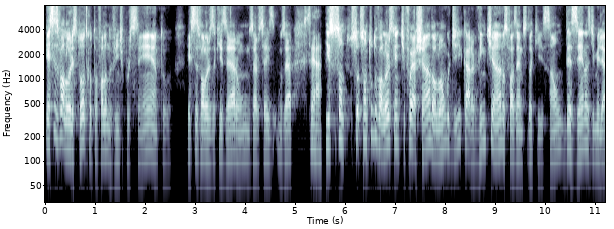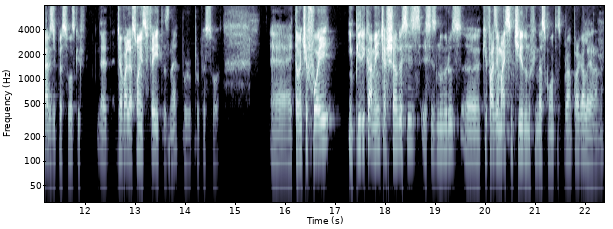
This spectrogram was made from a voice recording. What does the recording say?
esses valores todos que eu estou falando, 20%, esses valores aqui, 0, 1, 0,6, 1, 0, certo. isso são, são tudo valores que a gente foi achando ao longo de, cara, 20 anos fazendo isso daqui. São dezenas de milhares de pessoas, que, é, de avaliações feitas né, por, por pessoas. É, então a gente foi empiricamente achando esses, esses números uh, que fazem mais sentido no fim das contas para a galera, né?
